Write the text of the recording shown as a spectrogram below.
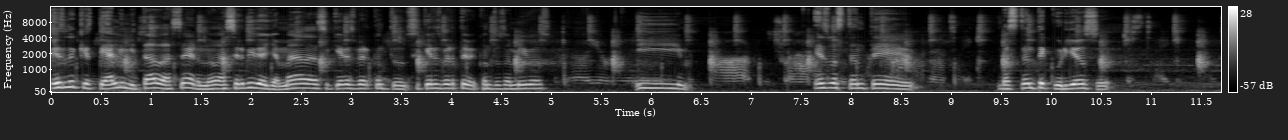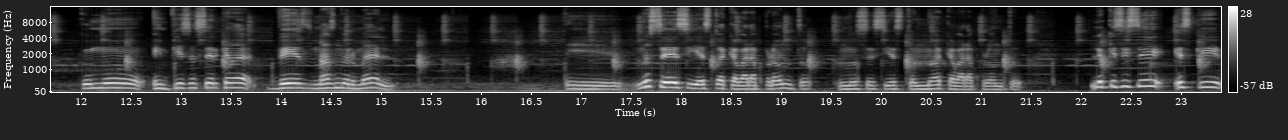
es lo que te ha limitado a hacer, ¿no? Hacer videollamadas, si quieres ver con tu, si quieres verte con tus amigos. Y es bastante bastante curioso cómo empieza a ser cada vez más normal. Y no sé si esto acabará pronto, no sé si esto no acabará pronto. Lo que sí sé es que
